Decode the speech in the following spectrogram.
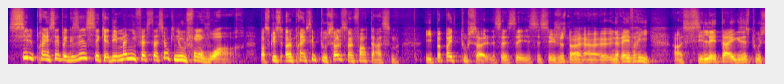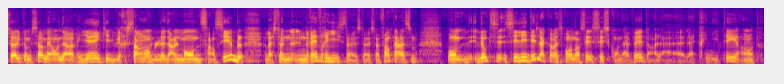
Si le principe existe, c'est qu'il y a des manifestations qui nous le font voir. Parce qu'un principe tout seul, c'est un fantasme. Il ne peut pas être tout seul. C'est juste une rêverie. si l'État existe tout seul comme ça, mais on n'a rien qui lui ressemble dans le monde sensible, ben c'est une, rêverie, c'est un, fantasme. Bon, donc c'est l'idée de la correspondance. C'est ce qu'on avait dans la, Trinité entre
